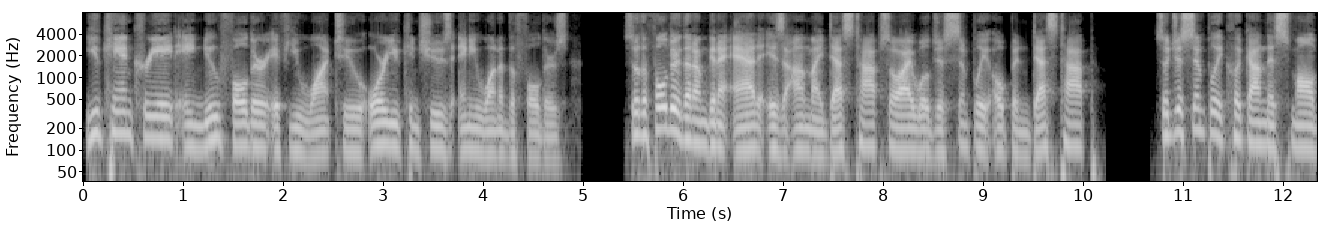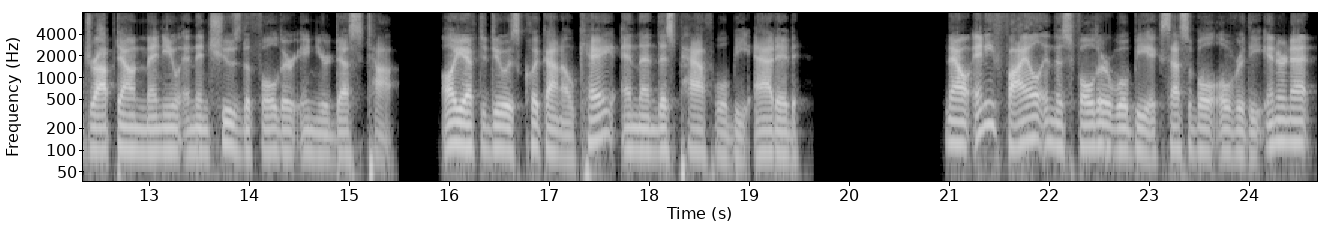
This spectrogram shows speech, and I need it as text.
You can create a new folder if you want to, or you can choose any one of the folders. So the folder that I'm going to add is on my desktop, so I will just simply open desktop so just simply click on this small drop-down menu and then choose the folder in your desktop. All you have to do is click on OK, and then this path will be added. Now, any file in this folder will be accessible over the internet.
